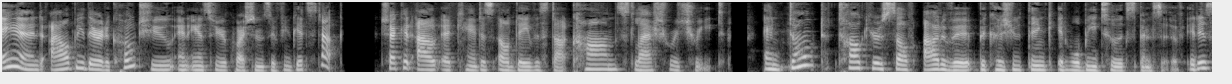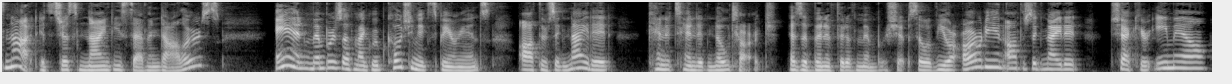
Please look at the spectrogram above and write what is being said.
And I'll be there to coach you and answer your questions if you get stuck. Check it out at CandaceLDavis.com slash retreat. And don't talk yourself out of it because you think it will be too expensive. It is not. It's just $97. And members of my group coaching experience, Authors Ignited, can attend at no charge as a benefit of membership. So if you are already in Authors Ignited, check your email.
